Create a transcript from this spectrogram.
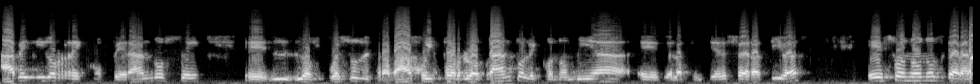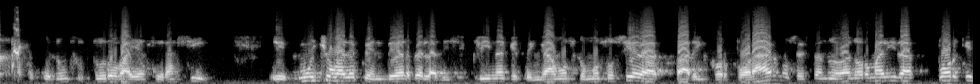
ha venido recuperándose eh, los puestos de trabajo y por lo tanto la economía eh, de las entidades federativas, eso no nos garantiza que en un futuro vaya a ser así mucho va a depender de la disciplina que tengamos como sociedad para incorporarnos a esta nueva normalidad, porque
